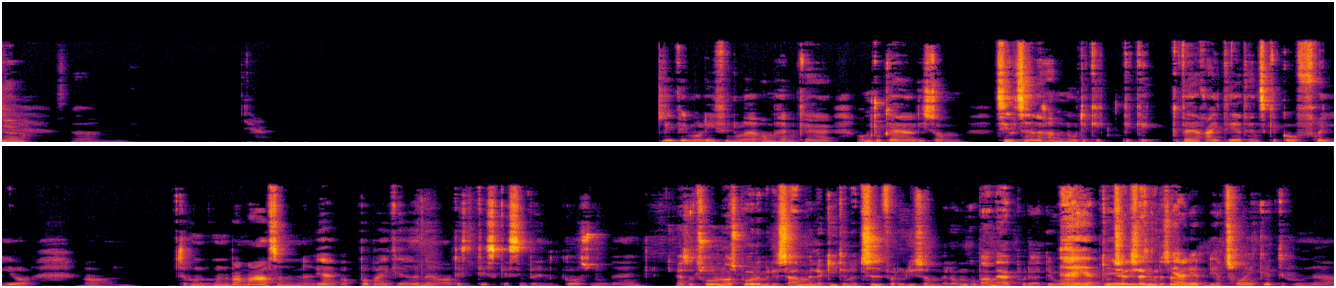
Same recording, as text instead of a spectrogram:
Ja. øh, vi, vi må lige finde ud af, om han kan, om du kan ligesom tiltale ham nu. Det kan, det kan ikke være rigtigt, at han skal gå fri. Og, og, så hun, hun var meget sådan, ja, op på barrikaderne, og det, det skal simpelthen gå sådan ud af, ikke? Altså, troede hun også på det med det samme, eller gik det noget tid, før du ligesom, eller hun kunne bare mærke på det, at det var, Ja, ja, du talte sandt med det samme? Jeg, jeg, jeg tror ikke, at hun, er,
